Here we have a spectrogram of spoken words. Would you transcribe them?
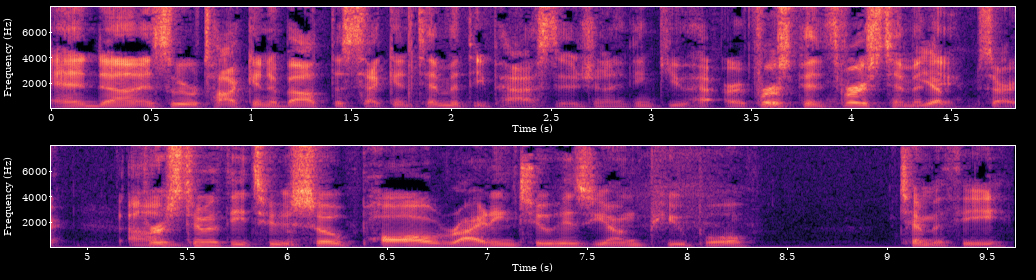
and uh, and so we were talking about the Second Timothy passage, and I think you have or First Pin- First Timothy. Yep. Sorry, um, First Timothy 2. So Paul writing to his young pupil, Timothy,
